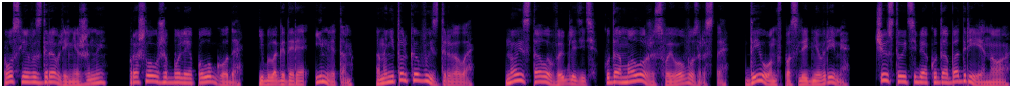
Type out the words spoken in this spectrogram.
После выздоровления жены прошло уже более полугода, и благодаря инвитам она не только выздоровела, но и стала выглядеть куда моложе своего возраста. Да и он в последнее время чувствует себя куда бодрее, но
